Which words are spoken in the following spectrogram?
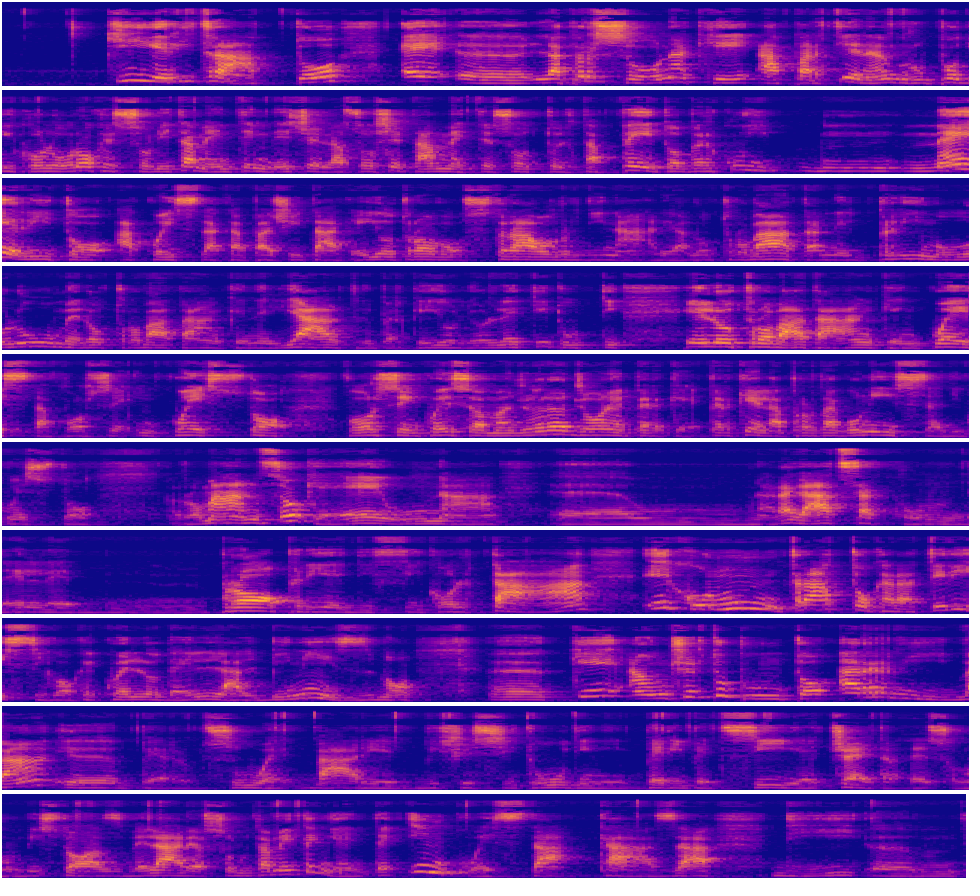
chi è ritratto è eh, la persona che appartiene al gruppo di coloro che solitamente invece la società mette sotto il tappeto, per cui mh, merito a questa capacità che io trovo straordinaria, l'ho trovata nel primo volume, l'ho trovata anche negli altri perché io li ho letti tutti e l'ho trovata anche in questa, forse in questo, forse in questo a maggior ragione perché? Perché la protagonista di questo romanzo che è una, eh, una ragazza con delle proprie difficoltà e con un tratto caratteristico che è quello dell'albinismo eh, che a un certo punto arriva eh, per sue varie vicissitudini, peripezie eccetera, adesso non vi sto a svelare assolutamente niente, in questa casa di... Ehm,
